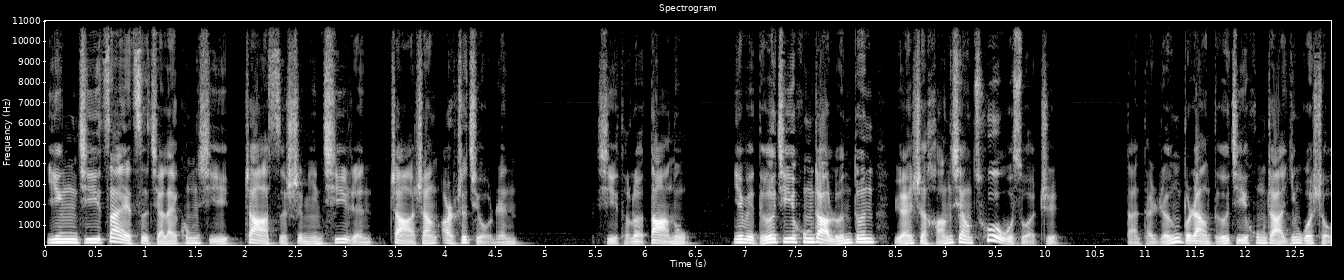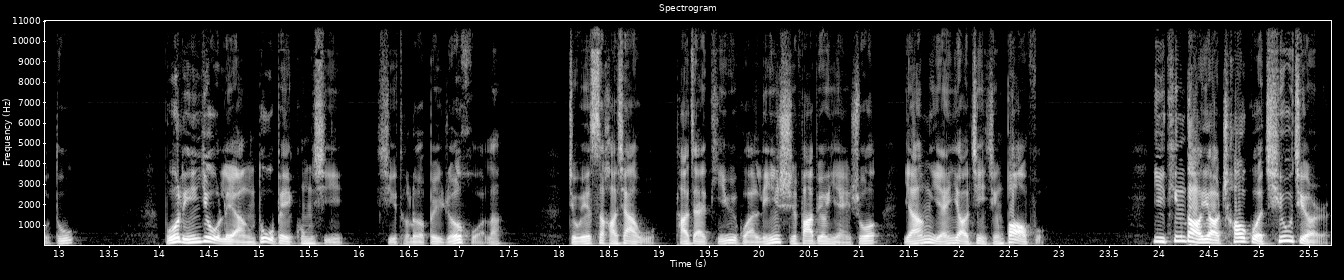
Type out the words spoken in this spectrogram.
英机再次前来空袭，炸死市民七人，炸伤二十九人。希特勒大怒，因为德机轰炸伦敦原是航向错误所致，但他仍不让德机轰炸英国首都。柏林又两度被空袭，希特勒被惹火了。九月四号下午，他在体育馆临时发表演说，扬言要进行报复。一听到要超过丘吉尔。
